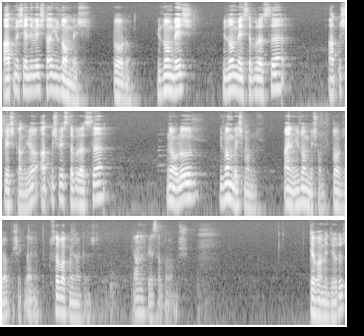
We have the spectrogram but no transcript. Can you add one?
60, 55 daha 115. Doğru. 115. 115 ise burası 65 kalıyor. 65 ise burası ne olur? 115 mi olur? Aynen 115 olur. Doğru cevap bu şekilde. Aynen. Kusura bakmayın arkadaşlar. Yanlış bir hesaplama olmuş. Devam ediyoruz.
